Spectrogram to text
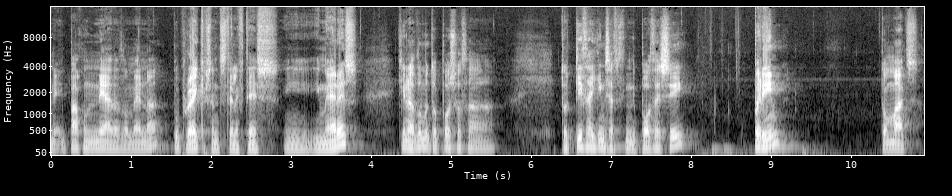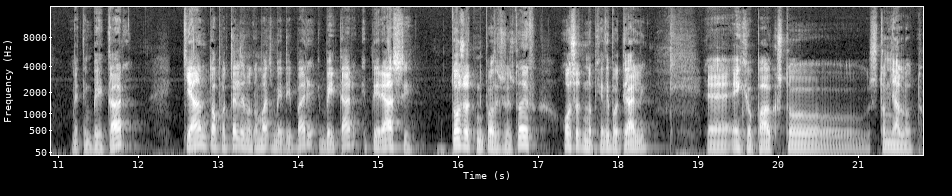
υπάρχουν νέα δεδομένα που προέκυψαν τις τελευταίες ημέρες και να δούμε το πόσο θα, το τι θα γίνει σε αυτή την υπόθεση πριν το μάτς με την Μπεϊτάρ και αν το αποτέλεσμα του μάτς με την Μπεϊτάρ επηρεάσει τόσο την υπόθεση του ΣΤΟΕΦ όσο την οποιαδήποτε άλλη ε, έχει ο Πάουκ στο, στο μυαλό του.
